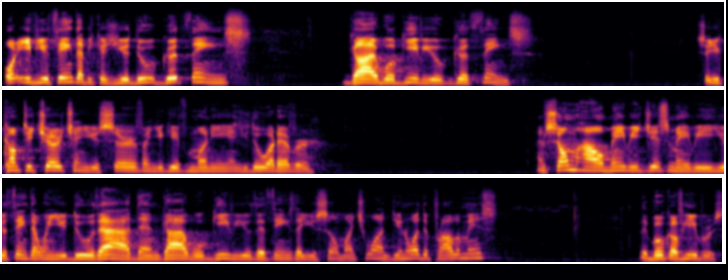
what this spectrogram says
Or if you think that because you do good things, God will give you good things. So you come to church and you serve and you give money and you do whatever. And somehow, maybe, just maybe, you think that when you do that, then God will give you the things that you so much want. Do you know what the problem is? The book of Hebrews.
